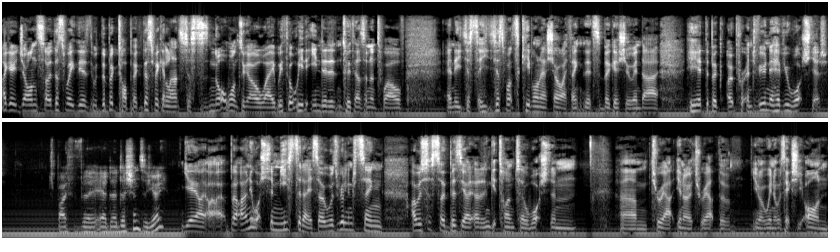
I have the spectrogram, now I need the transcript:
Okay, John, so this week there's the big topic. This week in Lance just does not want to go away. We thought we'd ended it in 2012 and he just he just wants to keep on our show, I think. That's the big issue. And uh, he had the big Oprah interview. Now, have you watched it? both of the editions, are you? Yeah, I, but I only watched them yesterday, so it was really interesting. I was just so busy, I, I didn't get time to watch them um, throughout, you know, throughout the, you know, when it was actually on.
